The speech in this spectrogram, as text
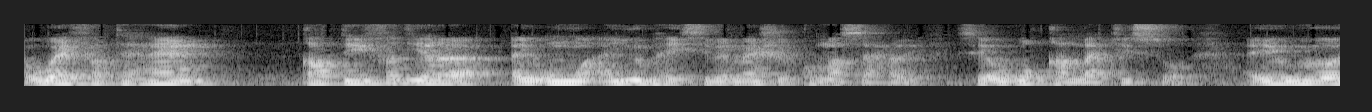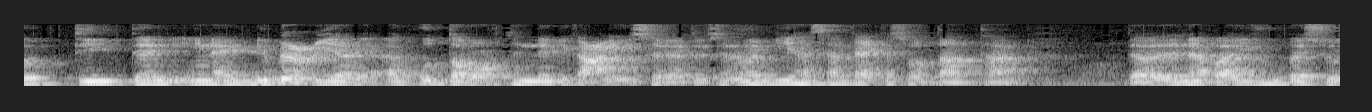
way fataheen qatiifad yar ay umu ayuub haysaba meeshii ku masaxday si ay ugu qallajiso ayagoo diidan inay dhibic yar ay ku daroortay nebiga calayhi salaatu ama biyahaas halka ay ka soo daataan. Dabadeedna aba ayuub baa soo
